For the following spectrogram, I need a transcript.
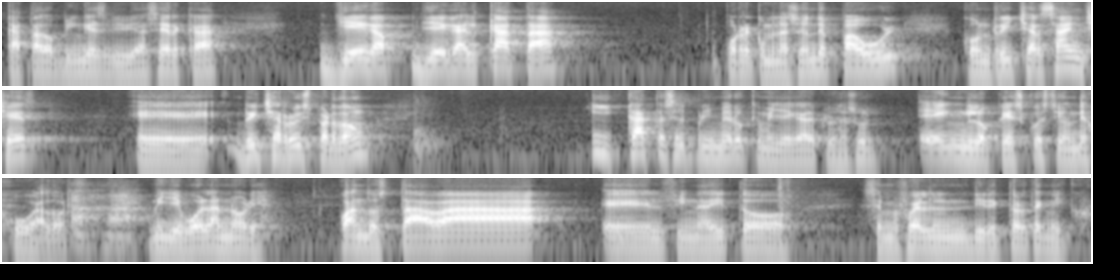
Cata Domínguez vivía cerca, llega, llega el Cata por recomendación de Paul con Richard Sánchez, eh, Richard Ruiz, perdón, y Cata es el primero que me llega al Cruz Azul, en lo que es cuestión de jugadores. Ajá. Me llevó la Noria. Cuando estaba el finadito, se me fue el director técnico,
